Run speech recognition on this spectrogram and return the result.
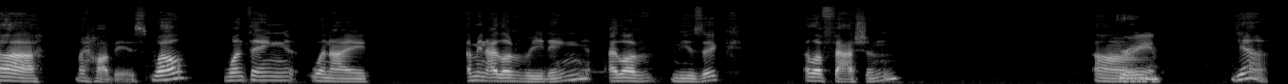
Uh, my hobbies. Well, one thing when I, I mean, I love reading, I love music, I love fashion. Um, Great. Yeah.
